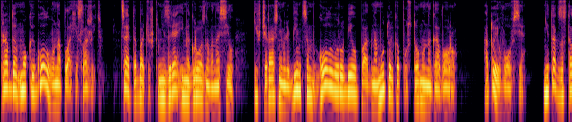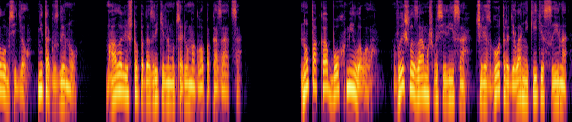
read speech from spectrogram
Правда, мог и голову на плахе сложить. Царь-то батюшка не зря имя Грозного носил, и вчерашним любимцам голову рубил по одному только пустому наговору. А то и вовсе. Не так за столом сидел, не так взглянул. Мало ли что подозрительному царю могло показаться. Но пока Бог миловал. Вышла замуж Василиса, через год родила Никите сына –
